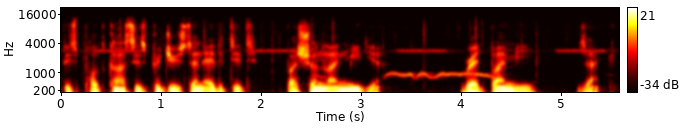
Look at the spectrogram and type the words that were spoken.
This podcast is produced and edited by Schønlein Media. Read by me, Zach.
